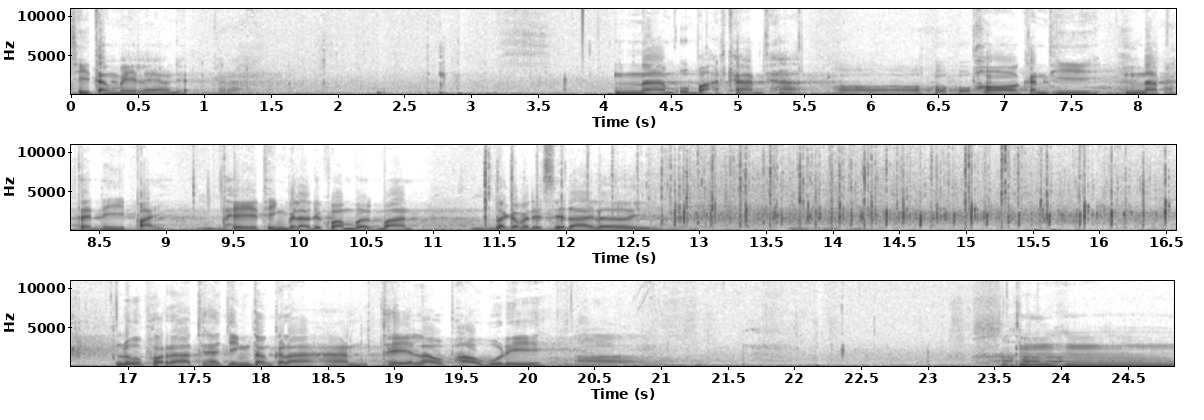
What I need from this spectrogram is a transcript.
ชี้ตังเมแล้วเนี่ยครับน้ำอุบาทข้ามชาติโอ้พอกันทีนับแต่นี้ไป เททิ้งไปแล้วด้วยความเบิกบาน แล้วก็ไม่ได้เสียดายเลย ลูกพระราชแท้จริงต้องกล้าหาญเทเหล้าเผาบุหรี่อ๋ออื้อหือ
